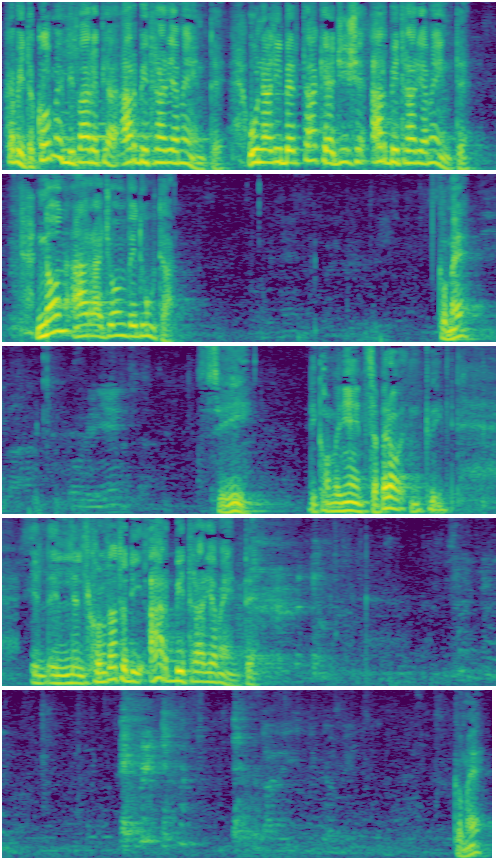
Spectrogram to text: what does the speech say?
Capito? Come mi pare piace, arbitrariamente. Una libertà che agisce arbitrariamente, non a ragion veduta. Com'è? Sì, di convenienza, però il, il, il connotato di arbitrariamente. Com'è?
